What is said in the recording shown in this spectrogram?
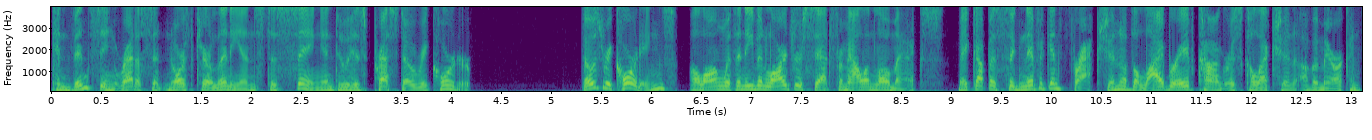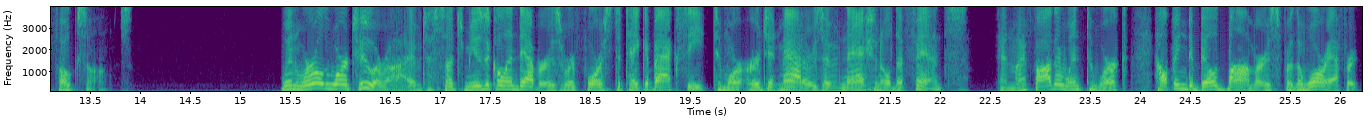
convincing reticent North Carolinians to sing into his Presto recorder. Those recordings, along with an even larger set from Alan Lomax, make up a significant fraction of the Library of Congress collection of American folk songs. When World War II arrived, such musical endeavors were forced to take a back seat to more urgent matters of national defense, and my father went to work helping to build bombers for the war effort,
